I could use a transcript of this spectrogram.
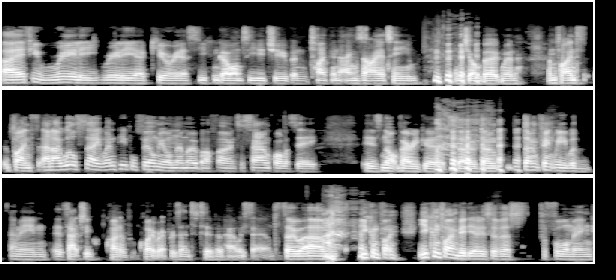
uh, if you really, really are curious, you can go onto YouTube and type in "anxiety" and Jon Burgerman and find find. And I will say, when people film you on their mobile phones, the sound quality is not very good. So don't don't think we would. I mean, it's actually kind of quite representative of how we sound. So um, you can find you can find videos of us performing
